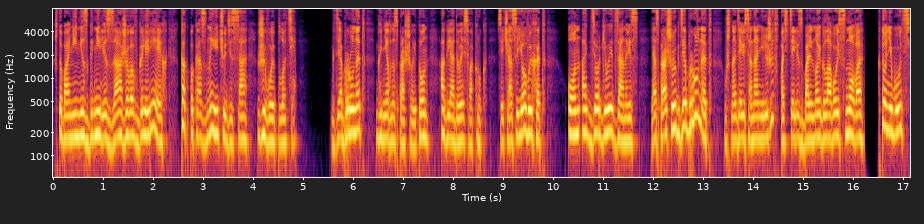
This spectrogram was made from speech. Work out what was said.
чтобы они не сгнили заживо в галереях, как показные чудеса живой плоти. «Где Брунет?» — гневно спрашивает он, оглядываясь вокруг. «Сейчас ее выход!» Он отдергивает занавес. «Я спрашиваю, где Брунет? Уж надеюсь, она не лежит в постели с больной головой снова. «Кто-нибудь,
